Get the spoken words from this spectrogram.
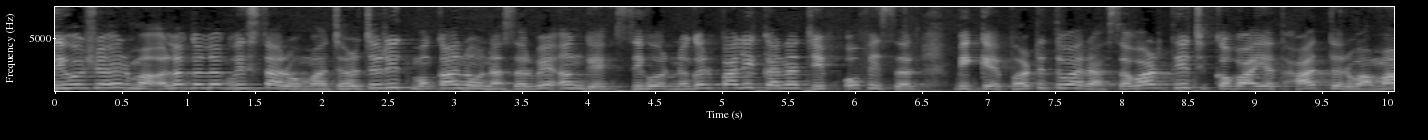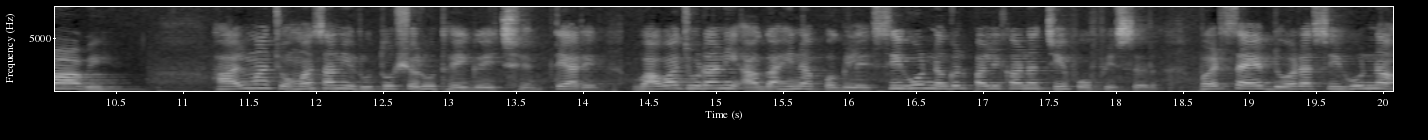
સિહોર શહેરમાં અલગ અલગ વિસ્તારોમાં જર્જરિત મકાનોના સર્વે અંગે સિહોર નગરપાલિકાના ચીફ ઓફિસર બીકે ભટ્ટ દ્વારા સવારથી જ કવાયત હાથ ધરવામાં આવી. હાલમાં ચોમાસાની ઋતુ શરૂ થઈ ગઈ છે. ત્યારે વાવાઝોડાની આગાહીના પગલે સિહોર નગરપાલિકાના ચીફ ઓફિસર ભટ્ટ સાહેબ દ્વારા સિહોરના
